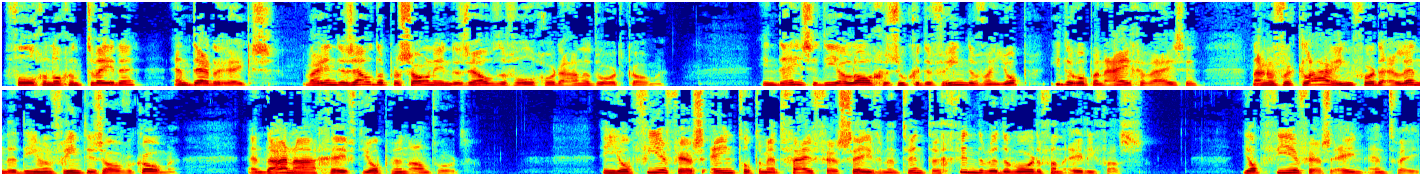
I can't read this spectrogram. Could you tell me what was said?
volgen nog een tweede en derde reeks, waarin dezelfde personen in dezelfde volgorde aan het woord komen. In deze dialogen zoeken de vrienden van Job, ieder op een eigen wijze, naar een verklaring voor de ellende die hun vriend is overkomen, en daarna geeft Job hun antwoord. In Job 4 vers 1 tot en met 5 vers 27 vinden we de woorden van Elifas. Job 4 vers 1 en 2.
